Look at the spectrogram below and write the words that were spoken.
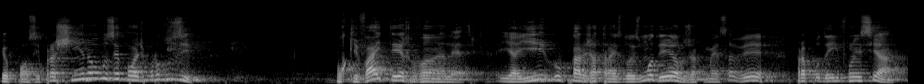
Eu posso ir para a China ou você pode produzir. Porque vai ter van elétrica. E aí o cara já traz dois modelos, já começa a ver, para poder influenciar.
